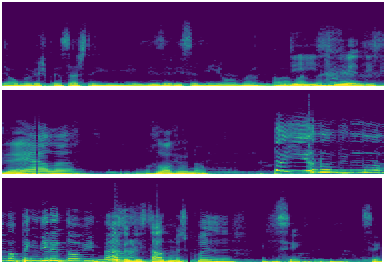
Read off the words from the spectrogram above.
E alguma vez pensaste em dizer isso a mim ou à Marta? Disse-lhe disse a ela, resolveu não. E eu não, não, não tenho direito a ouvir Mas eu disse algumas coisas. Sim, sim.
